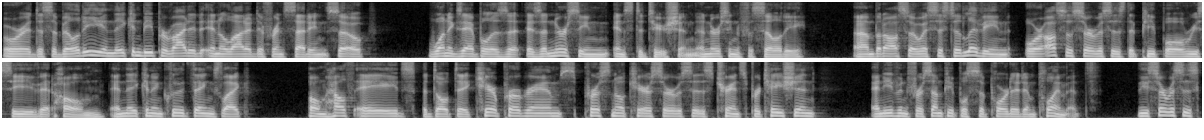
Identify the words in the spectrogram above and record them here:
or a disability, and they can be provided in a lot of different settings. So, one example is a, is a nursing institution, a nursing facility, um, but also assisted living, or also services that people receive at home. And they can include things like home health aides, adult day care programs, personal care services, transportation, and even for some people, supported employment. These services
